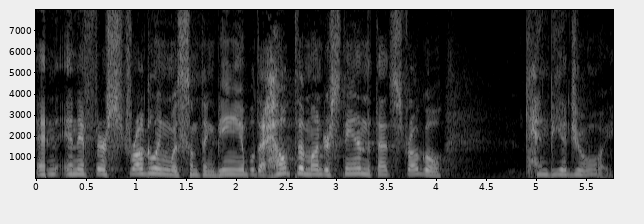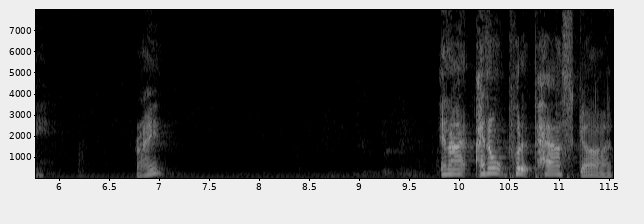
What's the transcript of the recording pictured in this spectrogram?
And, and if they're struggling with something, being able to help them understand that that struggle can be a joy, right? And I, I don't put it past God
